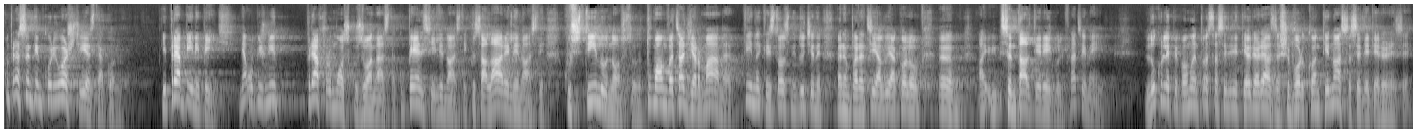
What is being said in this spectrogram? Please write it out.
nu prea suntem curioși ce este acolo. E prea bine pe aici. Ne-am obișnuit prea frumos cu zona asta, cu pensiile noastre, cu salariile noastre, cu stilul nostru. Tu m-am învățat germană, tine Hristos ne duce în împărăția Lui, acolo uh, sunt alte reguli. Frații mei, lucrurile pe pământul ăsta se deteriorează și vor continua să se deterioreze.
